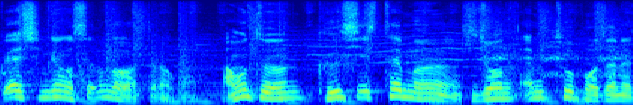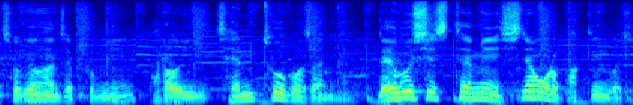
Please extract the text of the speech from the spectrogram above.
꽤 신경을 쓰는 것 같더라고 아무튼 그 시스템을 기존 M2 버전에 적용한 제품이 바로 이 Gen2 버전이야 내부 시스템이 신형으로 바뀐 거지.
